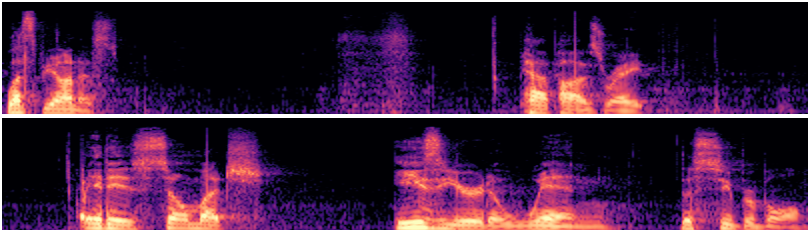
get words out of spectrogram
Let's be honest. Papa is right. It is so much easier to win the Super Bowl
